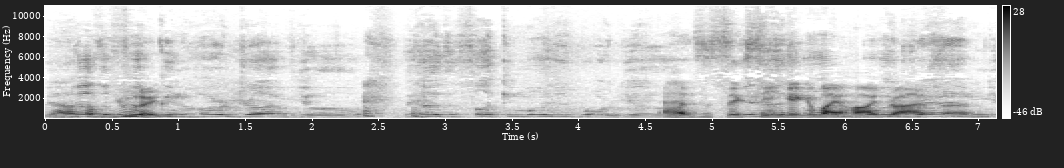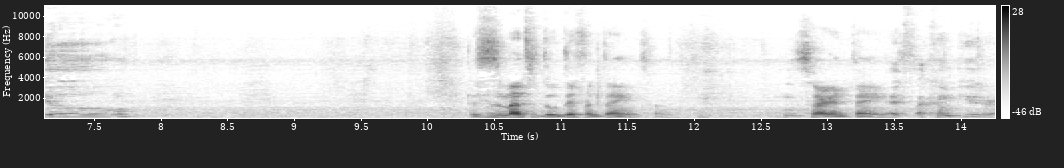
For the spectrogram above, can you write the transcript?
Not it a has computer. a fucking hard drive, yo. It has a fucking motherboard, yo. It has a 16 has gigabyte hard drive, RAM, son. yo. This is meant to do different things, son. Certain things. It's a computer.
